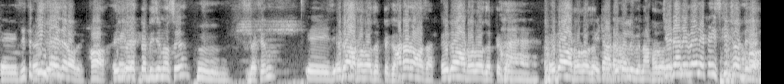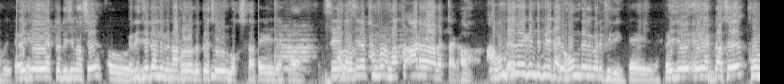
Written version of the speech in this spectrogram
এই যেটা তিন সাইজের হবে। হ্যাঁ এই যে একটা ডিজাইন আছে। হুম। দেখেন। এই যে এটা টাকা। এটা টাকা। হ্যাঁ হ্যাঁ হ্যাঁ। এটা আঠারো হাজার এটা টাকা। যেটা নেবেন আঠারো যেটা নেবেন একটা স্ক্রিনশট দিয়ে রাখবেন। এই যে একটা ডিজাইন আছে ও। যেটা নেবেন আঠারো হাজার টাকা সেম বক্স কাঠ এই দেখেন। সেম বক্সের সম্পূর্ণ মাত্র আঠারো হাজার টাকা। হোম ডেলিভারি কিন্তু ফ্রি থাকবে। হোম ডেলিভারি ফ্রি এই যে এই যে এই একটা আছে ফুল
